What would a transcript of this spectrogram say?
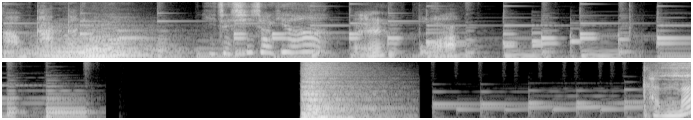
아우 단단히 먹어 이제 시작이야 에? 뭐가? 갔나?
